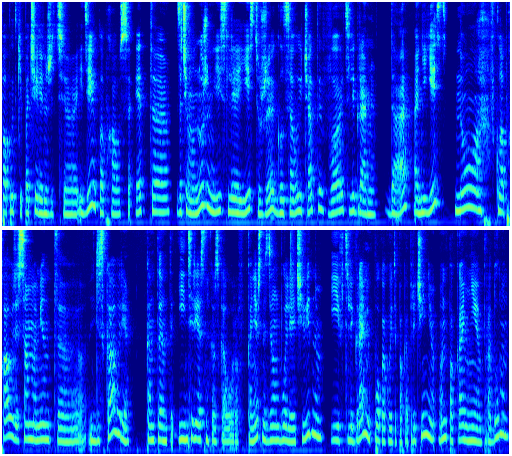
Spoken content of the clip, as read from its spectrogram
попытке почелленджить э, идею Clubhouse, это зачем он нужен, если есть уже голосовые чаты в Телеграме. Да, они есть, но в Clubhouse сам момент э, Discovery контента и интересных разговоров, конечно, сделан более очевидным. И в Телеграме по какой-то пока причине он пока не продуман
